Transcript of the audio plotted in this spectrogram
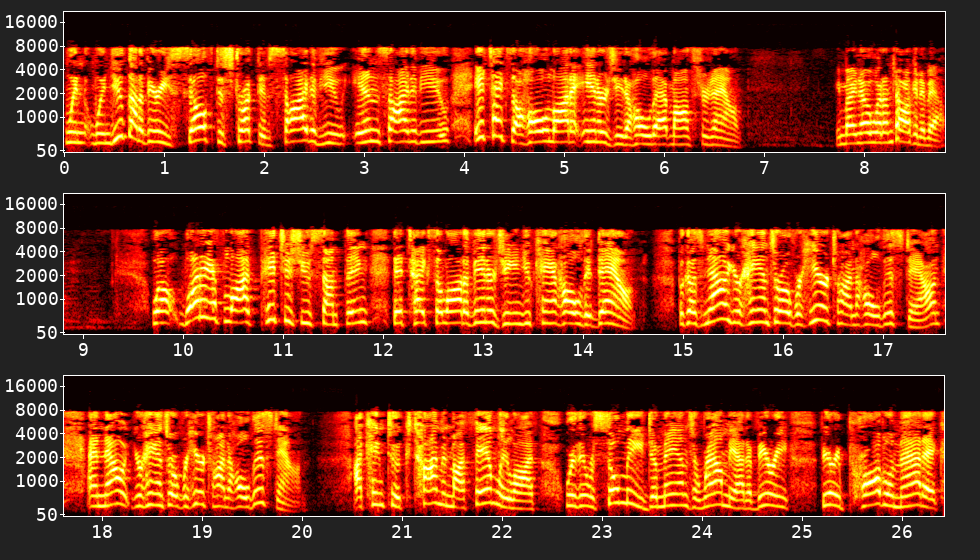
When, when you've got a very self-destructive side of you inside of you, it takes a whole lot of energy to hold that monster down. You may know what I'm talking about. Well, what if life pitches you something that takes a lot of energy and you can't hold it down? Because now your hands are over here trying to hold this down, and now your hands are over here trying to hold this down. I came to a time in my family life where there were so many demands around me. I had a very, very problematic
